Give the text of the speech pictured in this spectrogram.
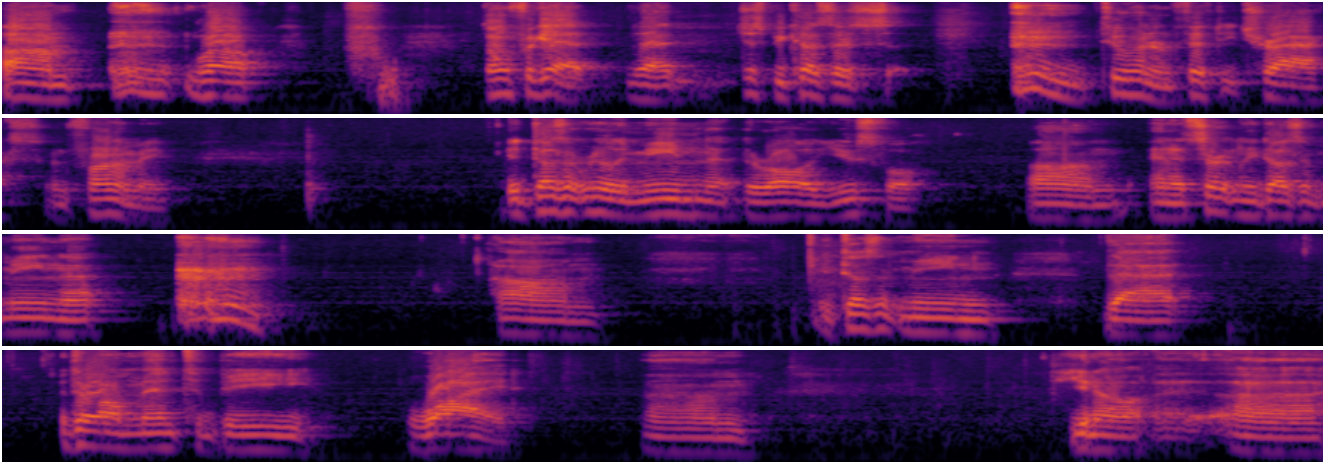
Um, well, don't forget that just because there's 250 tracks in front of me, it doesn't really mean that they're all useful. Um, and it certainly doesn't mean that, um, it doesn't mean that they're all meant to be wide. Um, you know, uh,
